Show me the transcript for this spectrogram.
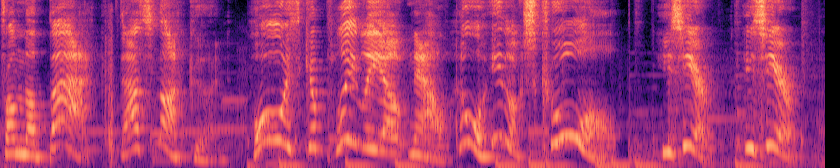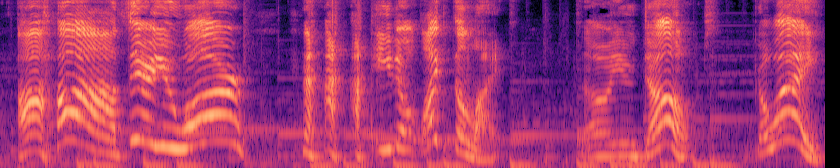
from the back. That's not good. Oh, he's completely out now. Oh, he looks cool. He's here. He's here. Aha! There you are. you don't like the light. No, you don't. Go away.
